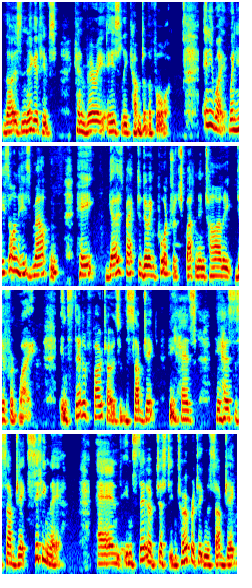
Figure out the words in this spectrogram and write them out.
those negatives can very easily come to the fore. Anyway, when he's on his mountain, he goes back to doing portraits, but an entirely different way. Instead of photos of the subject, he has he has the subject sitting there, and instead of just interpreting the subject,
